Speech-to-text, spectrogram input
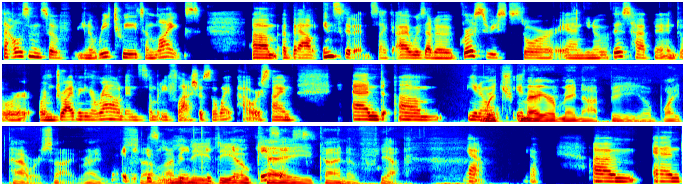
thousands of you know retweets and likes um, about incidents. Like I was at a grocery store and you know this happened, or or I'm driving around and somebody flashes a white power sign, and um, you know, which it, may or may not be a white power sign, right? So I mean the the okay kind of yeah. Yeah. Um, and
